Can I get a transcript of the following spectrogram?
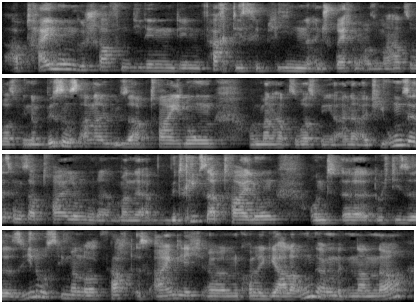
Abteilungen geschaffen, die den, den Fachdisziplinen entsprechen. Also man hat sowas wie eine Business-Analyse-Abteilung und man hat sowas wie eine IT-Umsetzungsabteilung oder man eine Betriebsabteilung. Und äh, durch diese Silos, die man dort schafft, ist eigentlich äh, ein kollegialer Umgang miteinander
